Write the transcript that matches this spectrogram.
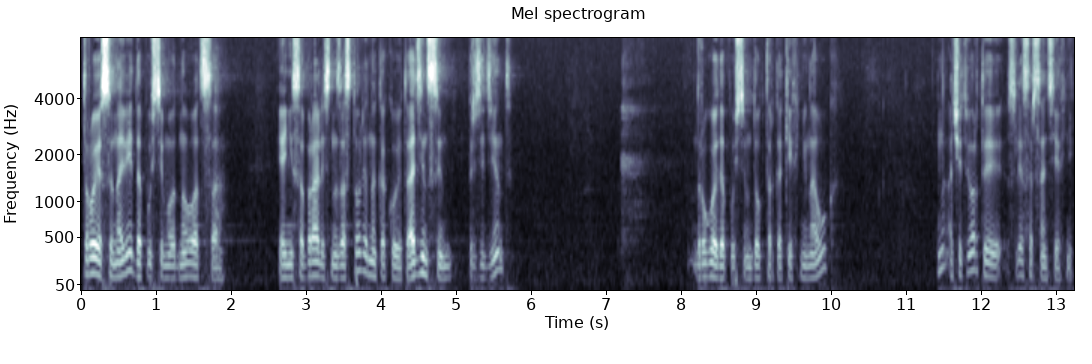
Трое сыновей, допустим, у одного отца. И они собрались на застолье на какое-то. Один сын президент, другой, допустим, доктор каких-нибудь наук, ну, а четвертый слесарь-сантехник.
